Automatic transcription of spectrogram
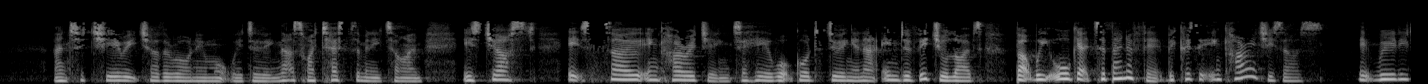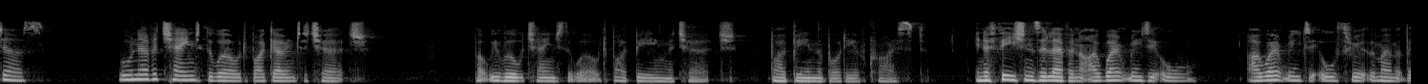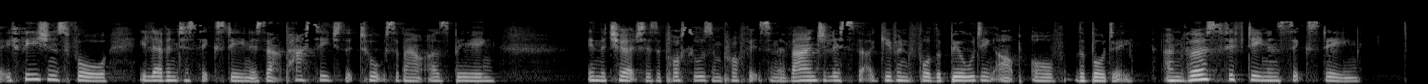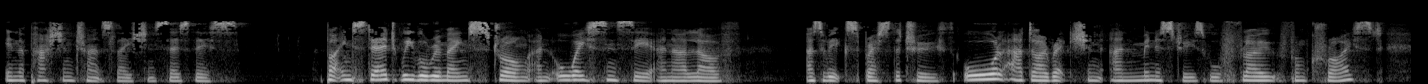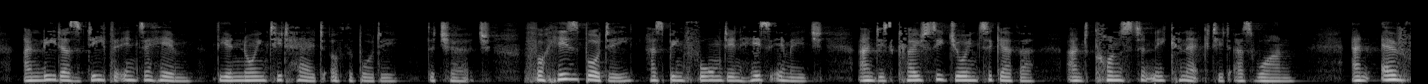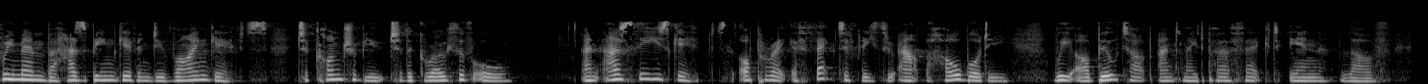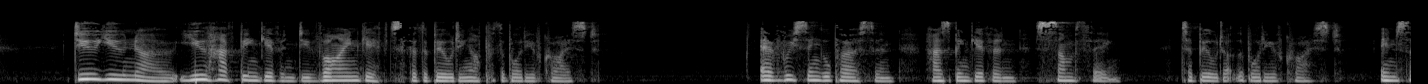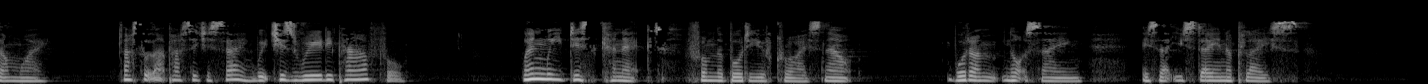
and to cheer each other on in what we're doing. That's why testimony time is just, it's so encouraging to hear what God's doing in our individual lives, but we all get to benefit because it encourages us. It really does. We'll never change the world by going to church, but we will change the world by being the church, by being the body of Christ. In Ephesians 11, I won't read it all. I won't read it all through at the moment, but Ephesians 4, 11 to 16 is that passage that talks about us being in the church. There's apostles and prophets and evangelists that are given for the building up of the body. And verse 15 and 16 in the Passion Translation says this. But instead, we will remain strong and always sincere in our love as we express the truth. All our direction and ministries will flow from Christ and lead us deeper into Him, the anointed head of the body, the church. For His body has been formed in His image and is closely joined together and constantly connected as one and every member has been given divine gifts to contribute to the growth of all. And as these gifts operate effectively throughout the whole body, we are built up and made perfect in love. Do you know you have been given divine gifts for the building up of the body of Christ? Every single person has been given something to build up the body of Christ in some way. That's what that passage is saying, which is really powerful. When we disconnect from the body of Christ, now, what I'm not saying is that you stay in a place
